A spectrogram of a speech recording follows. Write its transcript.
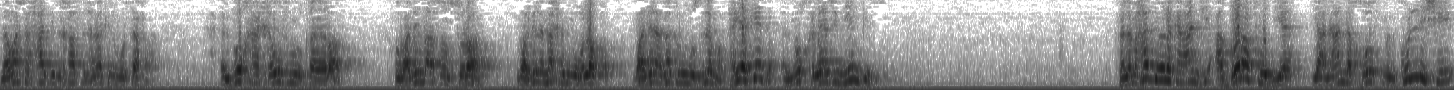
لو مثلا حد بيخاف من الاماكن المرتفعه المخ هيخوفه من الطيارات وبعدين الاسانسورات وبعدين الأماكن المغلقة وبعدين الأماكن المظلمة. هي كده المخ لازم ينجز. فلما حد يقول لك أنا عندي agoraphobia يعني عندك خوف من كل شيء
